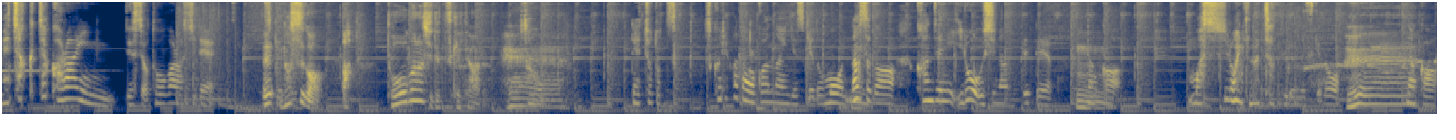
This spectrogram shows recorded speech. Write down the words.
めちゃくちゃ辛いんですよ唐辛子で。えナスが？あ唐辛子でつけてある。へえ。そう。でちょっとつ作り方わかんないんですけども、ナスが完全に色を失ってて、うん。なんか真っ白になっちゃってるんですけど、へえ。なんか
